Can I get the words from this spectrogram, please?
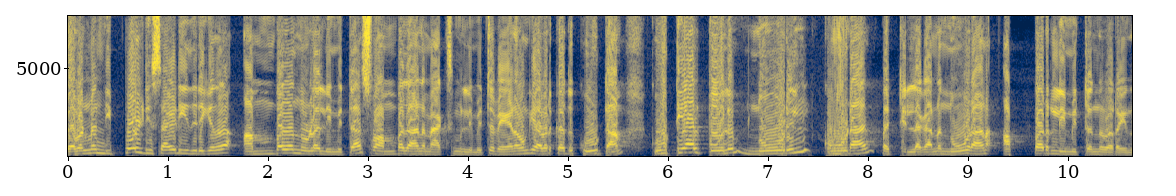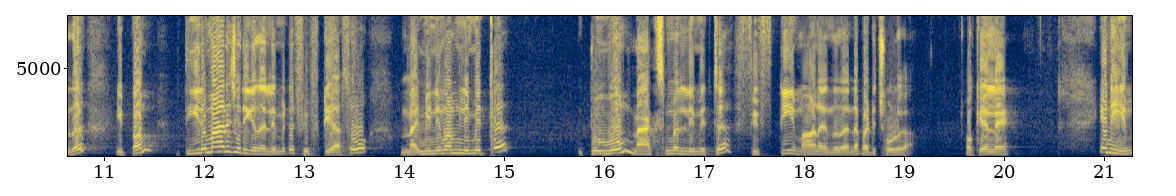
ഗവൺമെന്റ് ഇപ്പോൾ ഡിസൈഡ് ചെയ്തിരിക്കുന്നത് അമ്പത് എന്നുള്ള ലിമിറ്റ് സോ അമ്പതാണ് മാക്സിമം ലിമിറ്റ് വേണമെങ്കിൽ അവർക്ക് അത് കൂട്ടാം. കൂട്ടിയാൽ പോലും നൂറിൽ കൂടാൻ പറ്റില്ല കാരണം നൂറാണ് അപ്പർ ലിമിറ്റ് എന്ന് പറയുന്നത്. ഇപ്പം തീരുമാനിച്ചിരിക്കുന്ന ലിമിറ്റ് ഫിഫ്റ്റിയാ സോ മിനിമം ലിമിറ്റ് ടൂവും മാക്സിമം ലിമിറ്റ് ഫിഫ്റ്റിയുമാണ് എന്ന് തന്നെ പഠിച്ചോളുക. ഓക്കെ അല്ലേ? ഇനിയും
